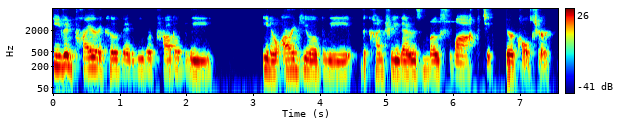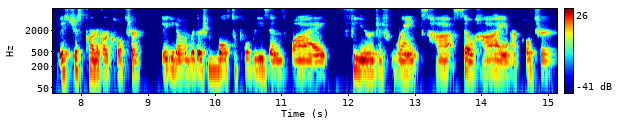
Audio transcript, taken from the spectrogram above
even prior to COVID, we were probably you know, arguably the country that is most locked to your culture. It's just part of our culture, you know, where there's multiple reasons why fear just ranks high, so high in our culture.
